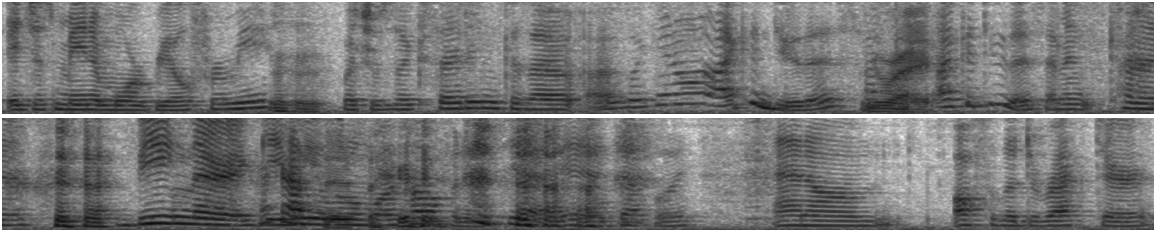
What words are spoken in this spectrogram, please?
it just made it more real for me, Mhm. which was exciting because I, I was like, you know, what, I could do this. I could, I could do this. And it kind of being there it gave me a little more confidence. Yeah yeah definitely. And um, also the director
